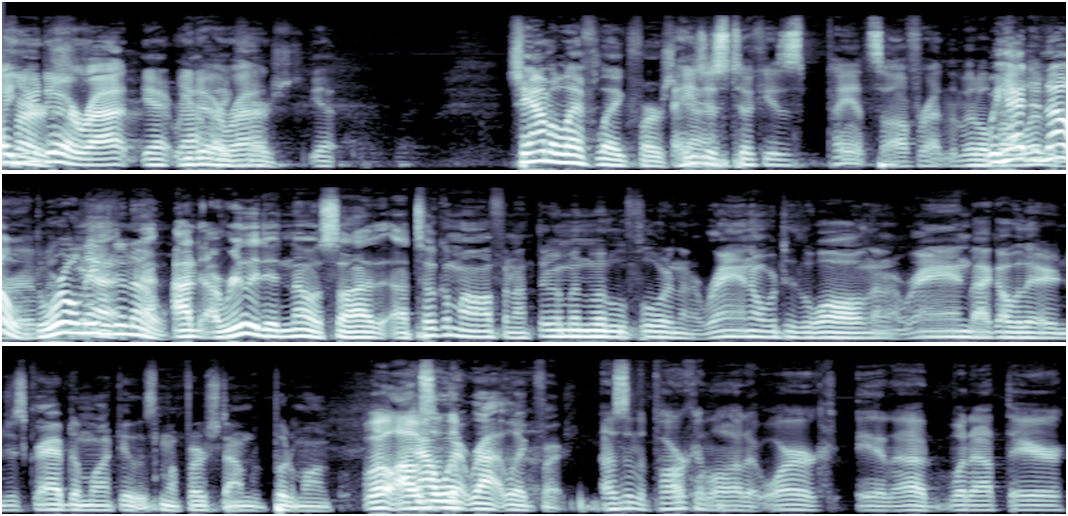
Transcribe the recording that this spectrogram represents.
leg yeah, you do it right. yeah you right do it leg right. first yeah See, I'm a left leg first. He just took his pants off right in the middle. we of my had to know. room. The world Yeah, needed to know. I, I really didn't know, so I, I took them off and I threw them in the middle of the floor, and then I ran over to the wall, and then I ran back over there and just grabbed them like it was my first time to put them on. Well, I I, was I went the, right leg first. I was in the parking lot at work, and I went out there,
